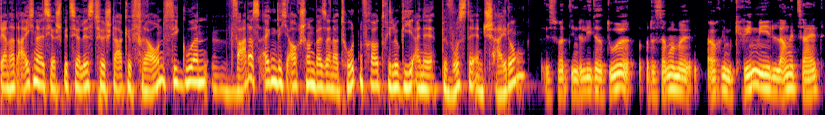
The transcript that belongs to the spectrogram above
Bernhard Eichner ist ja Spezialist für starke Frauenfiguren. War das eigentlich auch schon bei seiner Totenfrau-Trilogie eine bewusste Entscheidung? Es hat in der Literatur oder sagen wir mal auch im Krimi lange Zeit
